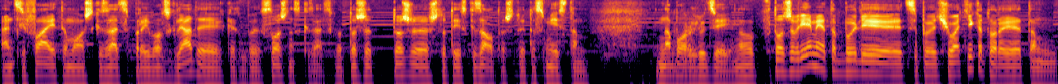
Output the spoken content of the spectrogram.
антифа, и ты можешь сказать про его взгляды, как бы сложно сказать. Вот тоже, тоже что ты и сказал, то, что это смесь там, набор людей. Но в то же время это были, типа, чуваки, которые там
